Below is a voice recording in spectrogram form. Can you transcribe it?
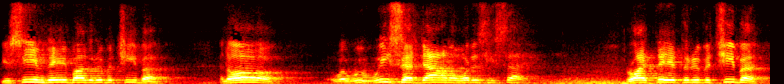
You see him there by the river Chebar. And oh, we sat down, and what does he say? Right there at the river Chebar,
